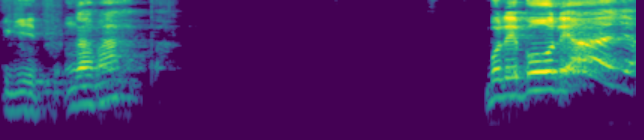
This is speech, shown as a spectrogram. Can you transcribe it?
Begitu nggak apa-apa. Boleh-boleh aja.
